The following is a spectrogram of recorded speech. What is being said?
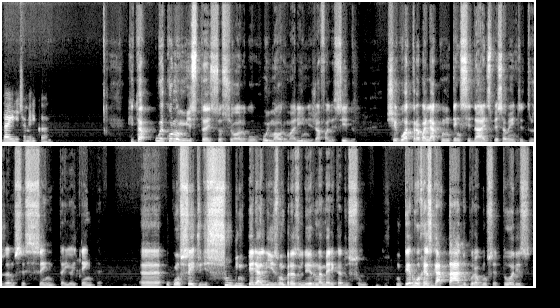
da elite americana. Rita, o economista e sociólogo Rui Mauro Marini, já falecido, chegou a trabalhar com intensidade, especialmente entre os anos 60 e 80, uh, o conceito de subimperialismo brasileiro na América do Sul. Um termo resgatado por alguns setores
